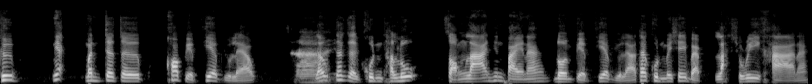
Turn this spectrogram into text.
คือเนี่ยมันจะเจอข้อเปรียบเทียบอยู่แล้วใช่แล้วถ้าเกิดคุณทะลุ สองล้านขึ้นไปนะ โดนเปรียบเทียบอยู่แล้ว ถ้าคุณไม่ใช่แบบ luxury car นะ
